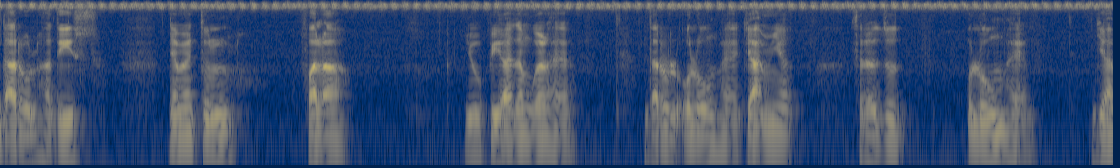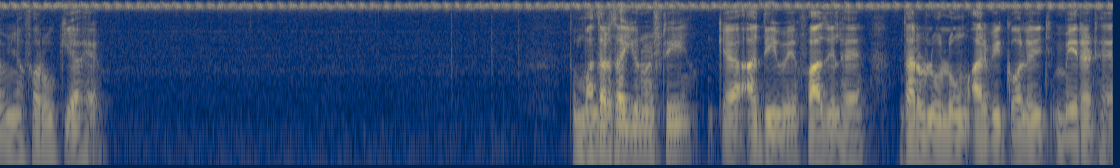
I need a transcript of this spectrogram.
दारुल हदीस, जमतुल फला यूपी आजमगढ़ है दारुल उलूम है, जामिया सरजुलूम है, जामिया फ़ारूकिया है। तो मदरसा यूनिवर्सिटी क्या अदीब फाजिल है? दारुल अरबी कॉलेज मेरठ है,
